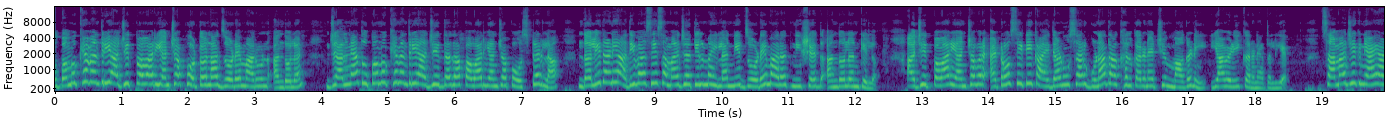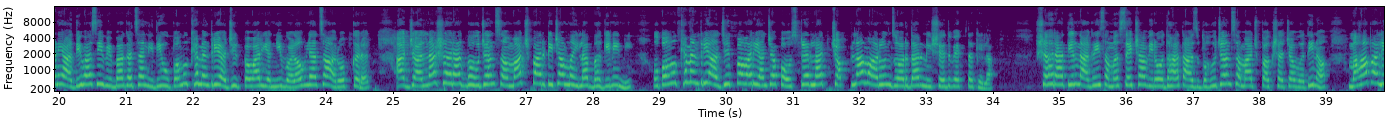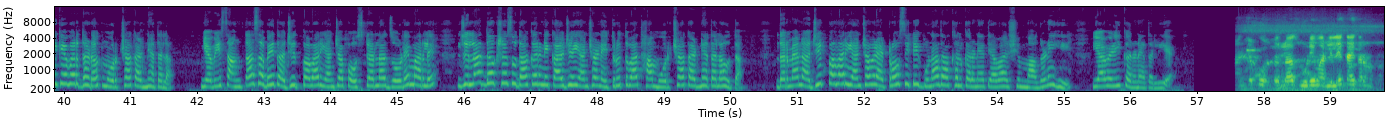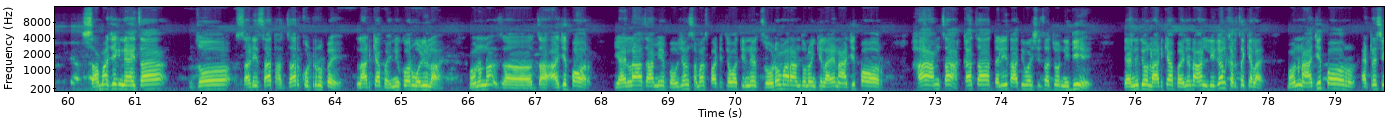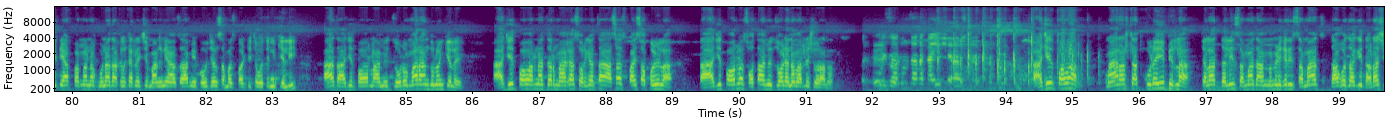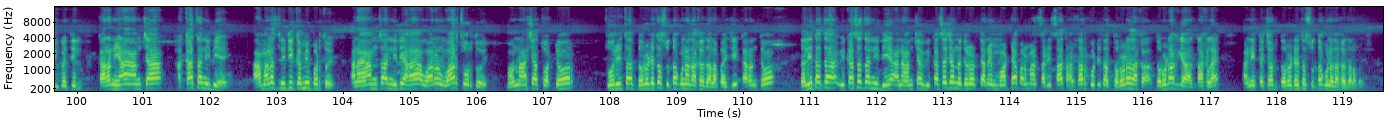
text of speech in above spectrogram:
उपमुख्यमंत्री अजित पवार यांच्या फोटोला जोडे मारून आंदोलन. जालन्यात उपमुख्यमंत्री अजितदादा पवार यांच्या पोस्टरला दलित आणि आदिवासी समाजातील महिलांनी जोडे मारत निषेध आंदोलन केलं. अजित पवार यांच्यावर ॲट्रॉसिटी कायद्यानुसार गुन्हा दाखल करण्याची मागणी यावेळी करण्यात आली आहे. सामाजिक न्याय आणि आदिवासी विभागाचा निधी उपमुख्यमंत्री अजित पवार यांनी वळवल्याचा आरोप करत आज जालना शहरात बहुजन समाज पार्टीच्या महिला भगिनींनी उपमुख्यमंत्री अजित पवार यांच्या पोस्टरला चपला मारून जोरदार निषेध व्यक्त केला. शहरातील नागरी समस्येच्या विरोधात आज बहुजन समाज पक्षाच्या वतीनं महापालिकेवर धडक मोर्चा काढण्यात आला. यावेळी सांगता सभेत अजित पवार यांच्या पोस्टरला जोडे मारले. जिल्हाध्यक्ष सुधाकर निकाळजे यांच्या नेतृत्वात हा मोर्चा काढण्यात आला होता. दरम्यान अजित पवार यांच्यावर अॅट्रॉसिटी गुन्हा दाखल करण्यात यावा अशी मागणीही यावेळी करण्यात आली आहे. आमच्या पोस्टरला जोडे मारलेले काय कारण होतं? सामाजिक न्यायाचा जो साडेसात हजार कोटी रुपये लाडक्या बहिणीकोर वळवला म्हणून अजित पवार याला आज आम्ही बहुजन समाज पार्टीच्या वतीने जोडोमार आंदोलन केलं आहे. आणि अजित पवार हा आमचा हक्काचा दलित आदिवासीचा जो निधी आहे त्यांनी तो लाडक्या बहिणीला अनलिगल खर्च केला आहे. म्हणून अजित पवार अॅट्रॉसिटी ऍक्ट प्रमाणे गुन्हा दाखल करण्याची मागणी आज आम्ही बहुजन समाज पार्टीच्या वतीने केली. आज अजित पवारला आम्ही जोडोमार आंदोलन केलंय. अजित पवारना जर मागास वर्गाचा असाच पैसा पळविला तर अजित पवारला स्वतः आम्ही जोड्यानं मारल्याशिवाय राहणार अजित पवार महाराष्ट्रात कुठेही फिरला त्याला दलित समाज आंबेडकरी समाज जागोजागी धडा शिकवतील. कारण ह्या आमच्या हक्काचा निधी आहे. आम्हालाच निधी कमी पडतोय आणि आमचा निधी हा वारंवार चोरतोय. म्हणून अशा चोट्यावर चोरीचा दरोड्याचा सुद्धा गुन्हा दाखल झाला पाहिजे. कारण तो दलिताचा विकासाचा निधी आहे आणि आमच्या विकासाच्या नजरेवर त्याने मोठ्या प्रमाणात साडेसात हजार कोटीचा दरोडा दाखल दरोडा दाखलाय आणि त्याच्यावर दरोड्याचा सुद्धा गुन्हा दाखल झाला पाहिजे.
